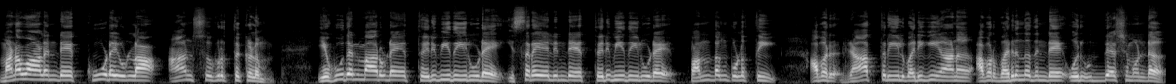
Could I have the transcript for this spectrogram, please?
മണവാളന്റെ കൂടെയുള്ള ആൺ സുഹൃത്തുക്കളും യഹൂദന്മാരുടെ തെരുവീതിയിലൂടെ ഇസ്രയേലിന്റെ തെരുവീതിയിലൂടെ പന്തം കൊളുത്തി അവർ രാത്രിയിൽ വരികയാണ്. അവർ വരുന്നതിന്റെ ഒരു ഉദ്ദേശമുണ്ട്.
